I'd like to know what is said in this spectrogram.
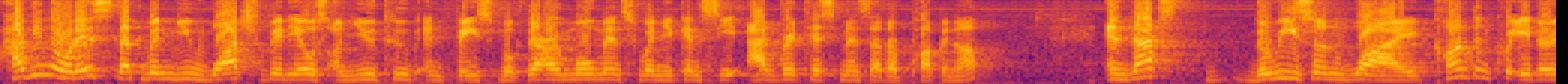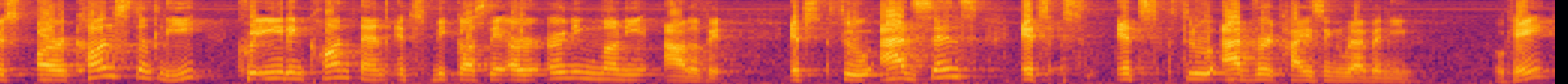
have you noticed that when you watch videos on YouTube and Facebook, there are moments when you can see advertisements that are popping up? And that's the reason why content creators are constantly creating content. It's because they are earning money out of it. It's through AdSense, it's, it's through advertising revenue. Okay,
